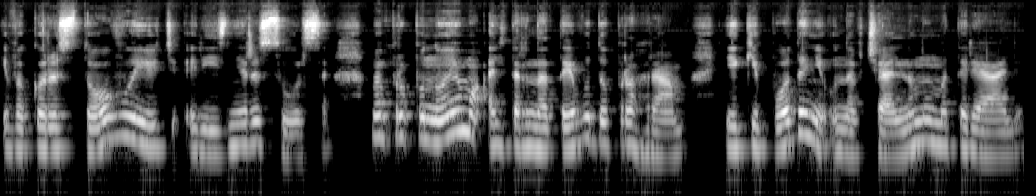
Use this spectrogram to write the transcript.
і використовують різні ресурси. Ми пропонуємо альтернативу до програм, які подані у навчальному матеріалі.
